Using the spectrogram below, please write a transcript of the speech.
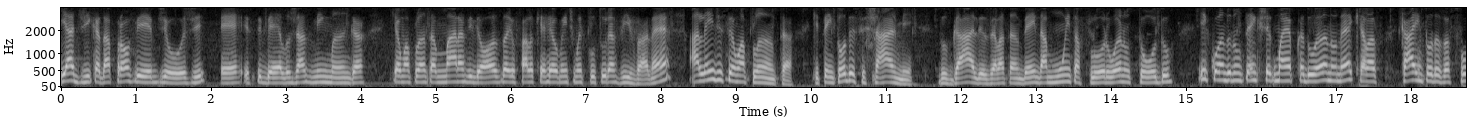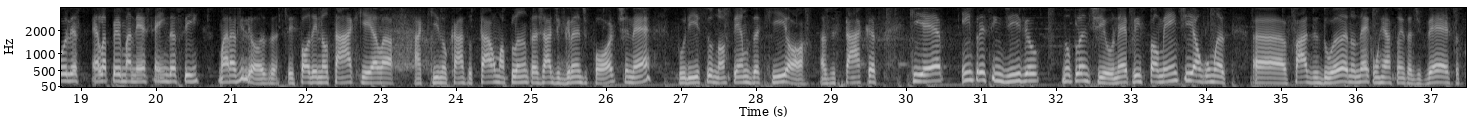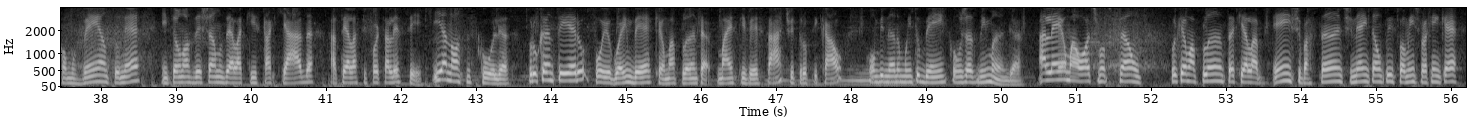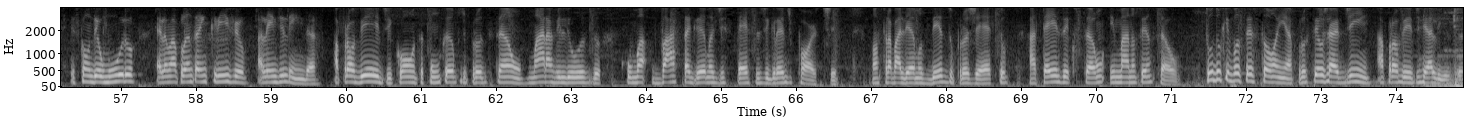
E a dica da Proverde hoje é esse belo jasmim manga, que é uma planta maravilhosa. Eu falo que é realmente uma escultura viva, né? Além de ser uma planta que tem todo esse charme dos galhos, ela também dá muita flor o ano todo. E quando não tem, que chega uma época do ano, né, que elas caem todas as folhas, ela permanece ainda assim maravilhosa. Vocês podem notar que ela aqui no caso tá uma planta já de grande porte, né? Por isso nós temos aqui, ó, as estacas que é imprescindível no plantio, né? Principalmente em algumas uh, fases do ano, né? Com reações adversas, como vento, né? Então nós deixamos ela aqui estaqueada até ela se fortalecer. E a nossa escolha para o canteiro foi o guaimbé, que é uma planta mais que versátil e tropical, combinando muito bem com o jasmim manga. A lé é uma ótima opção porque é uma planta que ela enche bastante, né? Então, principalmente para quem quer esconder o muro, ela é uma planta incrível, além de linda. A Provede conta com um campo de produção maravilhoso, com uma vasta gama de espécies de grande porte. Nós trabalhamos desde o projeto até a execução e manutenção. Tudo o que você sonha para o seu jardim, a Provede realiza.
